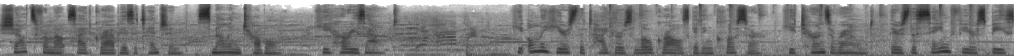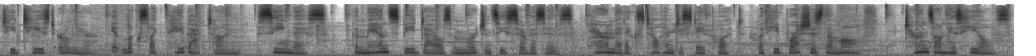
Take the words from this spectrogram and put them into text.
shouts from outside grab his attention, smelling trouble. He hurries out. He only hears the tiger's low growls getting closer. He turns around. There's the same fierce beast he'd teased earlier. It looks like payback time. Seeing this, the man speed dials emergency services. Paramedics tell him to stay put, but he brushes them off, turns on his heels,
